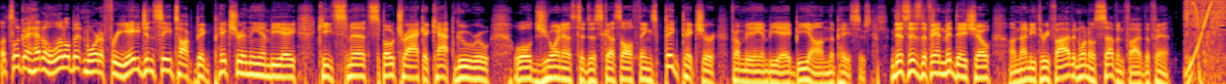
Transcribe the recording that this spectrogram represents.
let's look ahead a little bit more to free agency, talk big picture in the NBA. Keith Smith, Spotrac, a cap guru, will join us to discuss all things big picture from the NBA beyond the Pacers. This is the Fan Midday Show on 93.5 and 107.5 The Fan.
